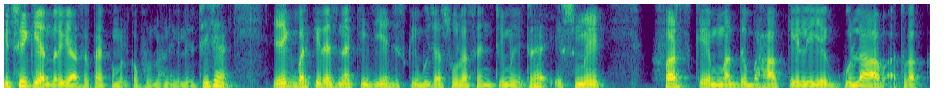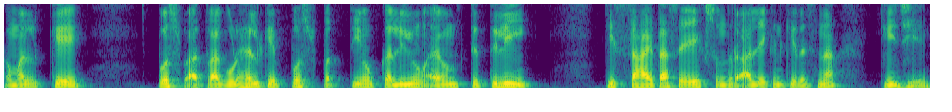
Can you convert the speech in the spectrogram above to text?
किसी के अंदर भी आ सकता है कमल का फूल बनाने के लिए, ठीक है? एक वर्ग की रचना कीजिए जिसकी भुजा सोलह सेंटीमीटर है। इसमें फर्श के मध्य भाग के लिए गुलाब अथवा कमल के पुष्प अथवा गुड़हल के पुष्प पत्तियों कलियों एवं तितली की सहायता से एक सुंदर आलेखन की रचना कीजिए।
